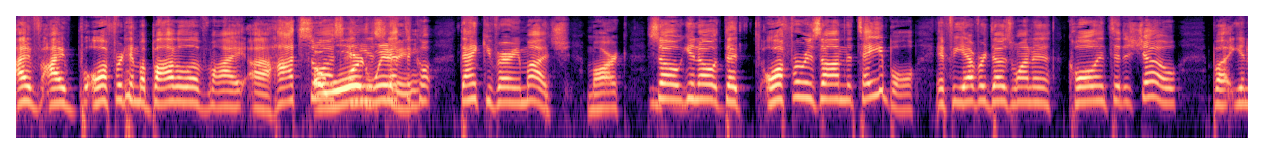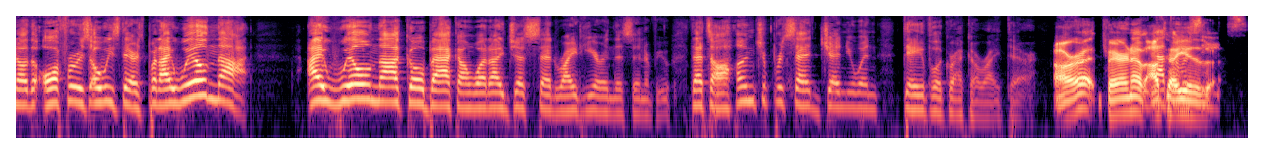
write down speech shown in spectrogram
I've I've offered him a bottle of my uh, hot sauce. and he has yet to Award-winning. call- Thank you very much, Mark. So, you know, the offer is on the table if he ever does want to call into the show. But, you know, the offer is always theirs. But I will not, I will not go back on what I just said right here in this interview. That's a 100% genuine Dave LaGreca right there. All right, fair enough. I'll tell you. receipts.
